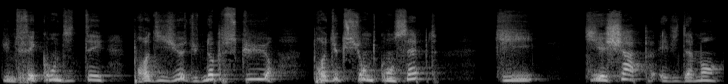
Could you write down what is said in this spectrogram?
d'une fécondité prodigieuse, d'une obscure production de concepts qui, qui échappe évidemment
